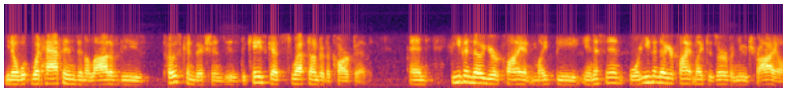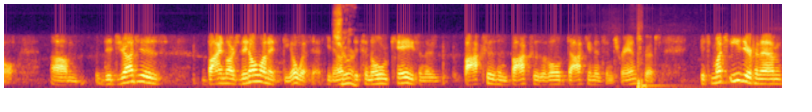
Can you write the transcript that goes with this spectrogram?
you know what, what happens in a lot of these post convictions is the case gets swept under the carpet, and even though your client might be innocent, or even though your client might deserve a new trial, um, the judges by and large, they don't want to deal with it. You know, sure. it's, it's an old case, and there's boxes and boxes of old documents and transcripts. It's much easier for them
